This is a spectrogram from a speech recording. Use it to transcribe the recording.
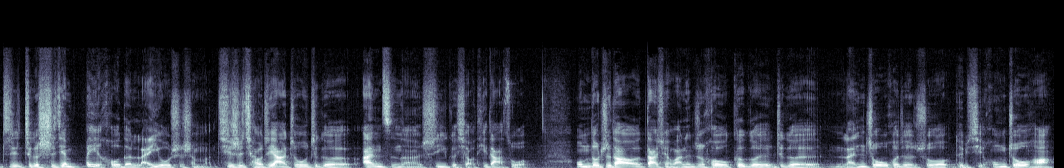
这这个事件背后的来由是什么。其实乔治亚州这个案子呢是一个小题大做，我们都知道大选完了之后，各个这个蓝州或者说对不起红州哈，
